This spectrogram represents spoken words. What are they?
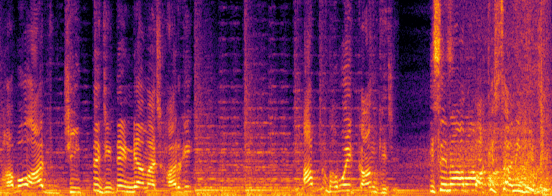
भाबो आज जीतते जीते इंडिया मैच हार गई। आप तो भाबो एक काम कीजिए इसे ना आप पाकिस्तानी भेजिए।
